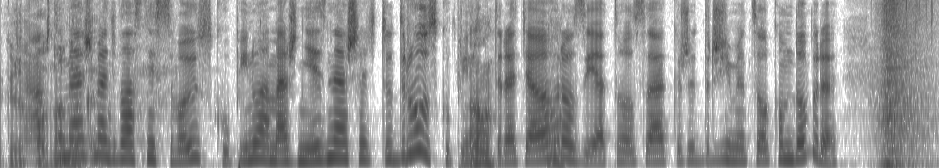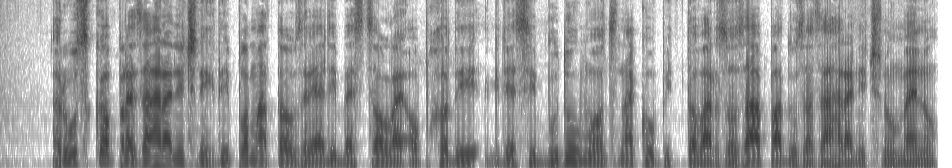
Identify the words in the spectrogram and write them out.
akože ty máš mať vlastne svoju skupinu a máš neznášať tú druhú skupinu, Áno, ktorá ťa ohrozí a toho sa akože držíme celkom dobre. Rusko pre zahraničných diplomatov zriadi bezcelné obchody, kde si budú môcť nakúpiť tovar zo západu za zahraničnú menu.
